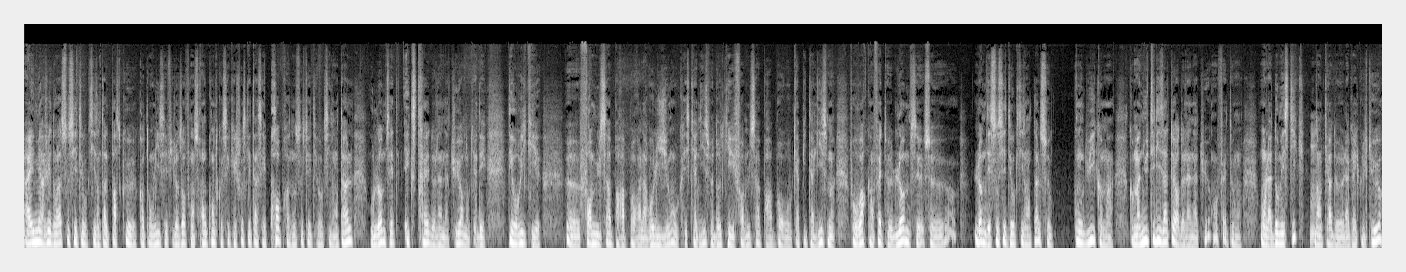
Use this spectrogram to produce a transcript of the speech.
a émergé dans la société occidentale parce que quand on lit ces philosophes, on se rend compte que c'est quelque chose qui est assez propre à nos sociétés occidentales, où l'homme s'est extrait de la nature. Donc il y a des théories qui euh, formulent ça par rapport à la religion, au christianisme, d'autres qui formulent ça par rapport au capitalisme. Il faut voir qu'en fait, l'homme, l'homme des sociétés occidentales se conduit comme un, comme un utilisateur de la nature. En fait, on, on la domestique mmh. dans le cas de l'agriculture,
